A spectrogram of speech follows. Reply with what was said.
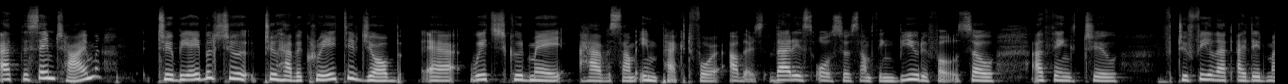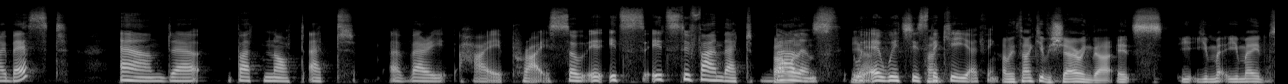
at the same time to be able to to have a creative job uh, which could may have some impact for others that is also something beautiful so i think to to feel that i did my best and uh, but not at a very high price so it, it's it's to find that balance, Balance, yeah. uh, which is the key i think I mean, thank you for sharing that. It's you you made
